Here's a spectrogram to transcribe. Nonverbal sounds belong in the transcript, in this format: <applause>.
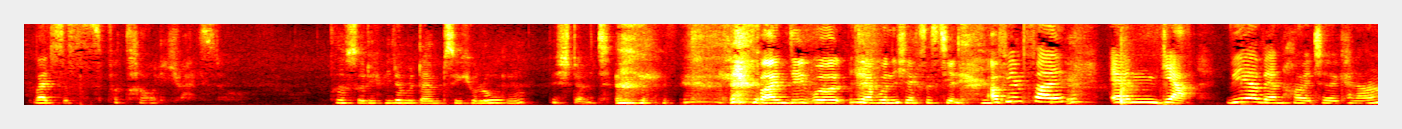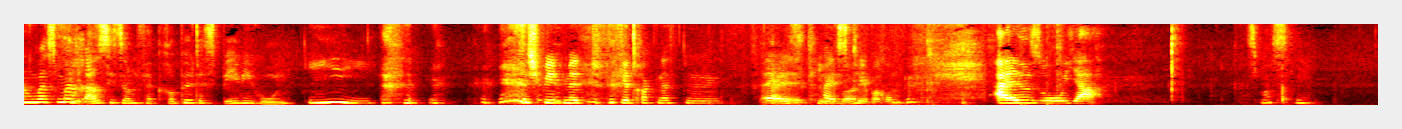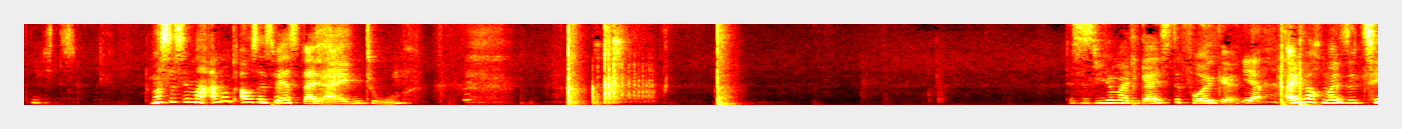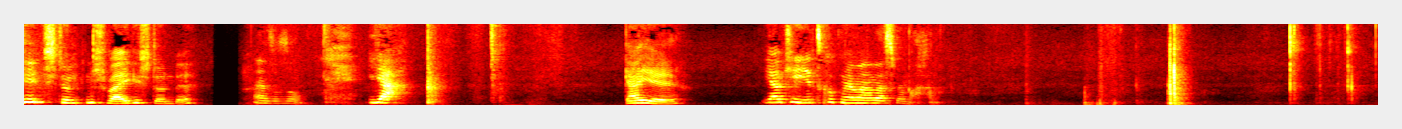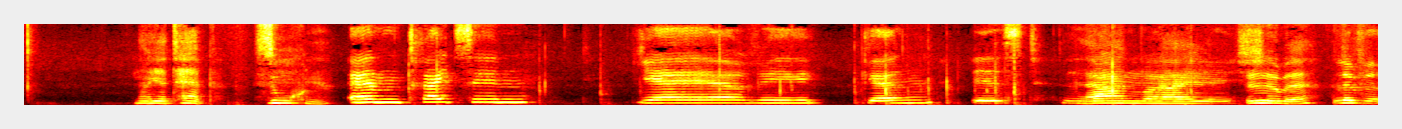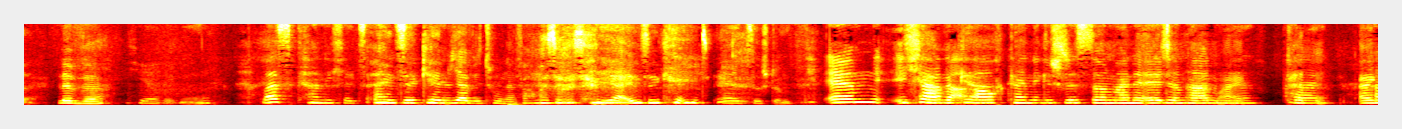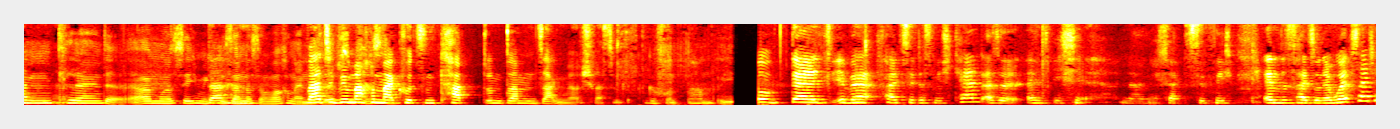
weil das ist vertraulich, weißt du. Triffst du dich wieder mit deinem Psychologen? Bestimmt. <laughs> Vor allem den, wo, der, wo nicht existiert. Auf jeden Fall, ähm, ja, wir werden heute, keine Ahnung, was Sieht machen. aus wie so ein verkrüppeltes Babyhuhn. Sie spielt mit getrocknetem äh, Heißkleber. Heißkleber. rum. Also, ja. Was machst du? Nichts. Du machst es immer an und aus, als wäre es dein <laughs> Eigentum. Das ist wieder mal die geilste Folge. Ja, Einfach mal so 10 Stunden Schweigestunde. also so. Ja. Geil. Ja, okay, jetzt gucken wir mal, was wir machen. Neuer Tab. Suchen. Ähm, 13-Jährigen ist langweilig. Liebe. Live. Live. Jährigen. Was kann ich als Einzelkind. Ja, wir tun einfach mal so. <laughs> Ja, Einzelkind. äh, zustimmen? Ähm, ich, habe auch keine Geschwister und meine Eltern haben ein. hatten einen kleinen, da muss ich mich besonders am Wochenende. Warte, wir machen mal kurz einen Cut und dann sagen wir euch, was wir gefunden haben. So, da, ihr, wer- falls ihr das nicht kennt, also äh, ich, nein, ich sag das jetzt nicht. Ähm, das ist halt so eine Webseite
